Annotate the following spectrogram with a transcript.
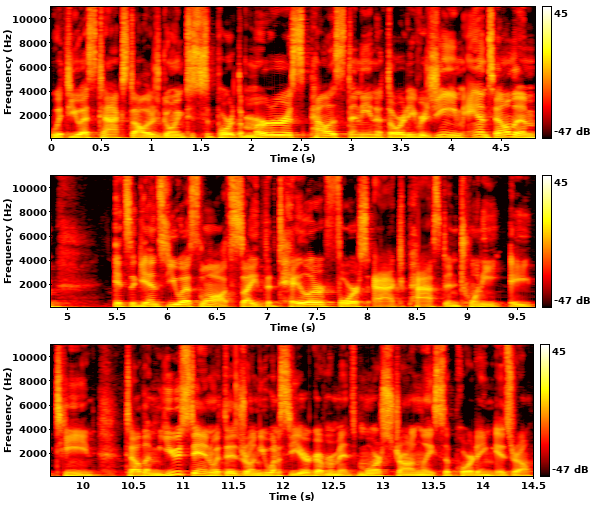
with U.S. tax dollars going to support the murderous Palestinian Authority regime and tell them it's against U.S. law. Cite the Taylor Force Act passed in 2018. Tell them you stand with Israel and you want to see your government more strongly supporting Israel.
